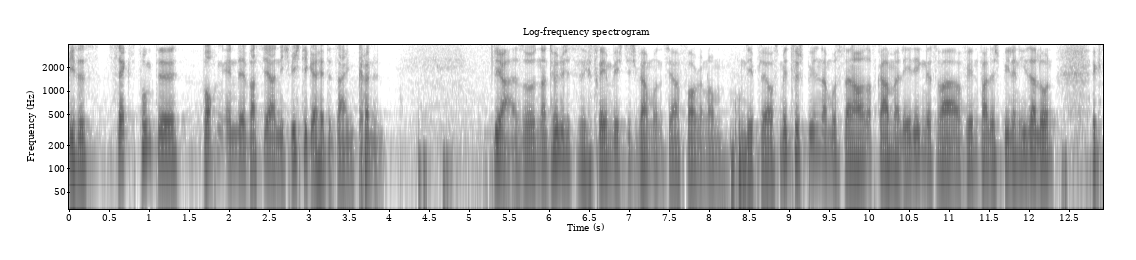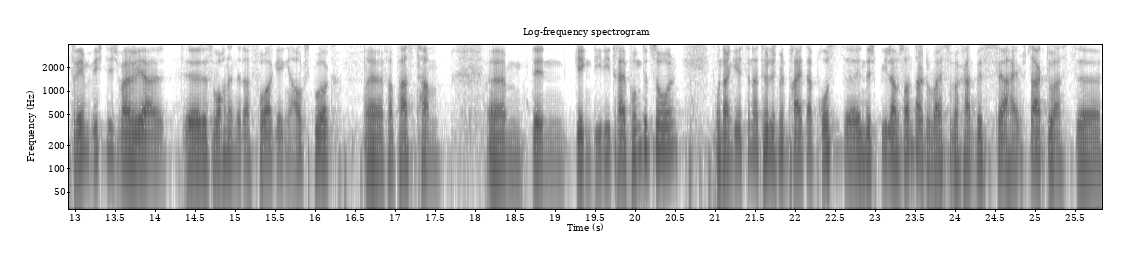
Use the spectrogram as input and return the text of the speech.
dieses Sechs-Punkte-Wochenende, was ja nicht wichtiger hätte sein können? Ja, also natürlich ist es extrem wichtig. Wir haben uns ja vorgenommen, um die Playoffs mitzuspielen. Da musst du deine Hausaufgaben erledigen. Das war auf jeden Fall das Spiel in Iserlohn extrem wichtig, weil wir äh, das Wochenende davor gegen Augsburg äh, verpasst haben. Ähm, den, gegen die die drei Punkte zu holen. Und dann gehst du natürlich mit breiter Brust äh, in das Spiel am Sonntag. Du weißt, du bist sehr heimstark. Du hast äh,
